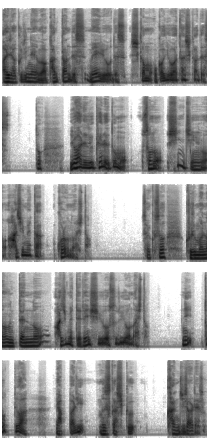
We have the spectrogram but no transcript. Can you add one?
愛楽理念は簡単です。明瞭です。しかもおかげは確かです。と言われるけれどもその信心を始めた頃の人。それこそ車の運転の初めて練習をするような人。にとってはやっぱり難しく感じられる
